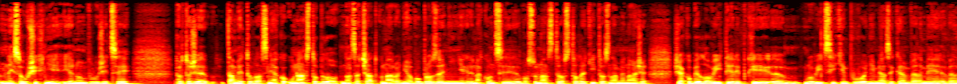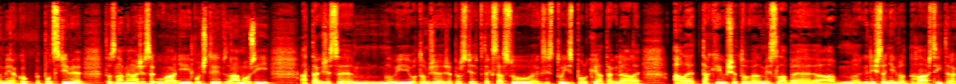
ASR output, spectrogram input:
Nejsou všichni jenom v Lužici protože tam je to vlastně jako u nás to bylo na začátku národního obrození, někdy na konci 18. století, to znamená, že, že jakoby loví ty rybky mluvící tím původním jazykem velmi, velmi jako poctivě, to znamená, že se uvádí i počty v zámoří a takže se mluví i o tom, že, že prostě v Texasu existují spolky a tak dále. Ale taky už je to velmi slabé a když se někdo hláší, teda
